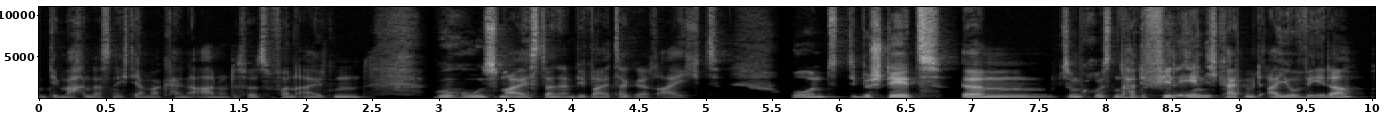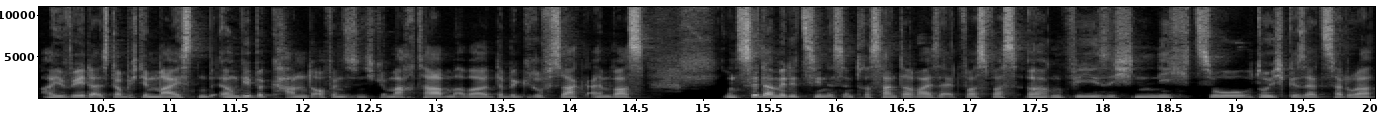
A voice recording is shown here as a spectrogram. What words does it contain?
die machen das nicht, die haben ja keine Ahnung. Das wird so von alten Gurus, Meistern irgendwie weitergereicht. Und die besteht ähm, zum größten Teil, hat viel Ähnlichkeit mit Ayurveda. Ayurveda ist, glaube ich, den meisten irgendwie bekannt, auch wenn sie es nicht gemacht haben, aber der Begriff sagt einem was. Und Siddha-Medizin ist interessanterweise etwas, was irgendwie sich nicht so durchgesetzt hat oder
